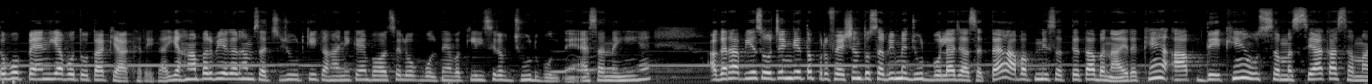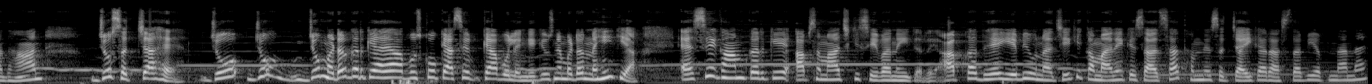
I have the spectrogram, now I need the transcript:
तो वो पेन या वो तोता क्या करेगा? यहाँ पर भी अगर हम सच झूठ की कहानी कहें, बहुत से लोग बोलते हैं, वकील सिर्फ़ झूठ बोलते हैं, ऐसा नहीं है। अगर आप ये सोचेंगे तो प्रोफेशन तो सभी में झूठ बोला जा सकता है। आप अपनी सत्यता बनाए रखें, आप देखें उस समस्या का समाधान जो सच्चा है, जो जो जो मर्डर करके आया, आप उसको कैसे, क्या बोलेंगे कि उसने मर्डर नहीं किया? ऐसे काम करके आप समाज की सेवा नहीं कर रहे। आपका ध्येय ये भी होना चाहिए कि कमाने के साथ साथ हमने सच्चाई का रास्ता भी अपनाना है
